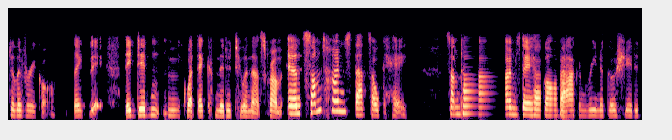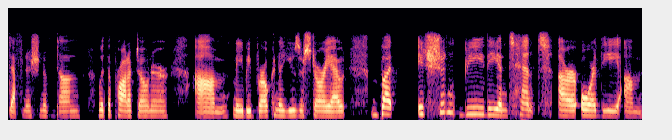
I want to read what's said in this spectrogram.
delivery goal. They, they, they didn't make what they committed to in that scrum. And sometimes that's okay. Sometimes they have gone back and renegotiated definition of done with the product owner, um, maybe broken a user story out, but it shouldn't be the intent or, or the um,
